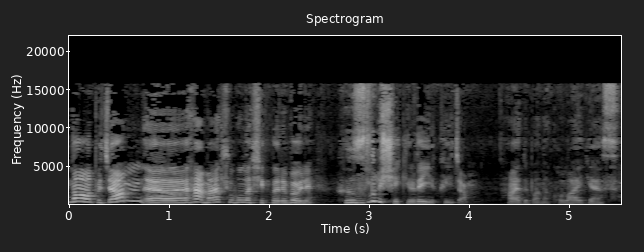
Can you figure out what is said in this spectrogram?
Ne yapacağım? Ee, hemen şu bulaşıkları böyle hızlı bir şekilde yıkayacağım. Haydi bana kolay gelsin.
